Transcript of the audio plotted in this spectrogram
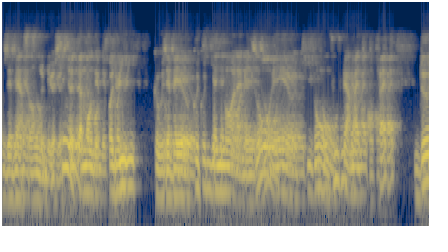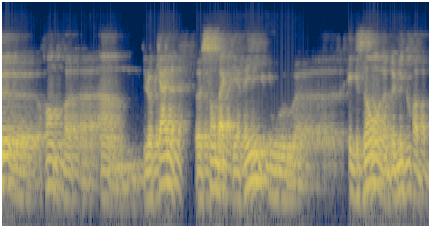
vous avez un certain nombre de biocides, notamment des produits que vous avez euh, quotidiennement à la maison et euh, qui vont vous permettre en fait de euh, rendre un local sans bactéries ou exempt de microbes.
